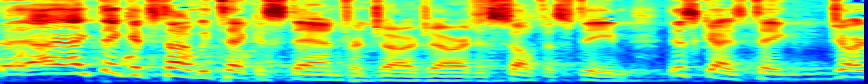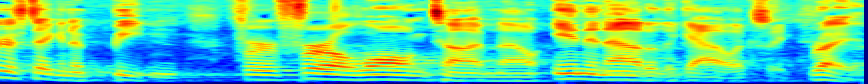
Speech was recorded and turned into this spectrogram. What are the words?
I, I think it's time we take a stand for Jar Jar and his self-esteem. This guy's taking Jar Jar's taking a beating for, for a long time now, in and out of the galaxy. Right.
